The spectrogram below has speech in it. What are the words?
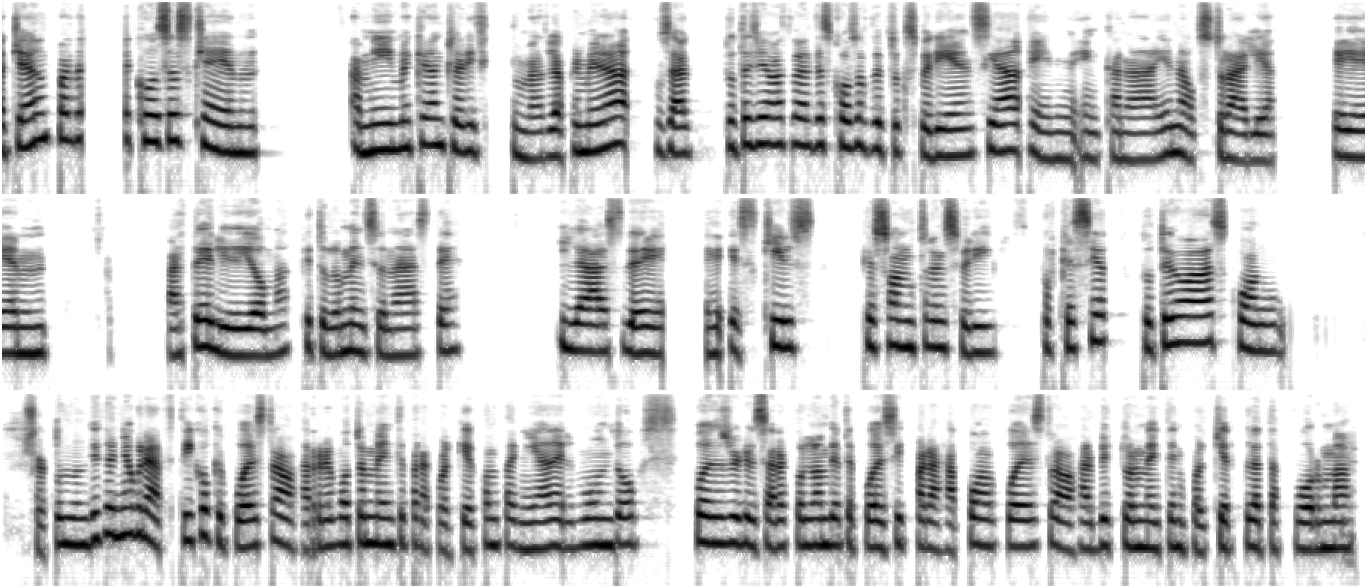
Aquí hay un par de cosas que a mí me quedan clarísimas. La primera, o sea, tú te llevas grandes cosas de tu experiencia en, en Canadá y en Australia. Eh, parte del idioma que tú lo mencionaste y las de eh, skills que son transferibles. Porque si tú te vas con, o sea, con un diseño gráfico que puedes trabajar remotamente para cualquier compañía del mundo, puedes regresar a Colombia, te puedes ir para Japón, puedes trabajar virtualmente en cualquier plataforma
